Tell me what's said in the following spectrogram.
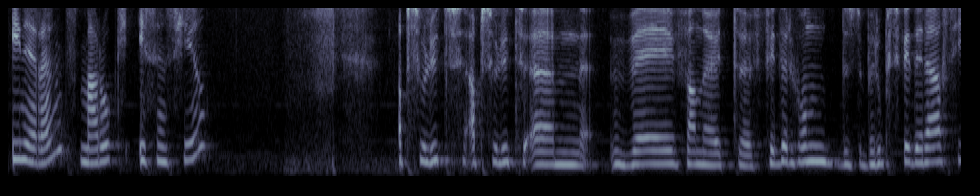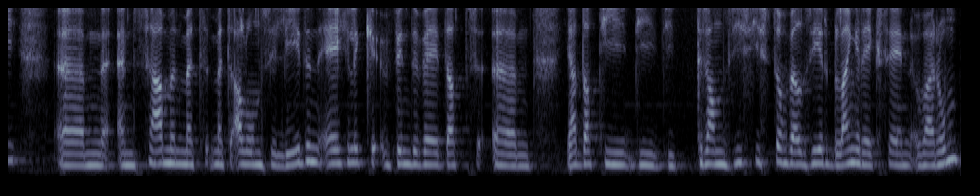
Inherent, maar ook essentieel? Absoluut, absoluut. Um, wij vanuit uh, Federgon, dus de beroepsfederatie, um, en samen met, met al onze leden eigenlijk, vinden wij dat, um, ja, dat die, die, die transities toch wel zeer belangrijk zijn. Waarom?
